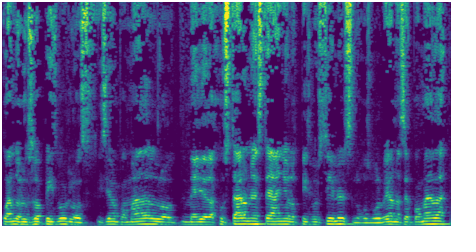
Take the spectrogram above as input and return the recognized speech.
cuando lo usó Pittsburgh, los hicieron pomada, lo medio ajustaron este año los Pittsburgh Steelers, los volvieron a hacer pomada.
